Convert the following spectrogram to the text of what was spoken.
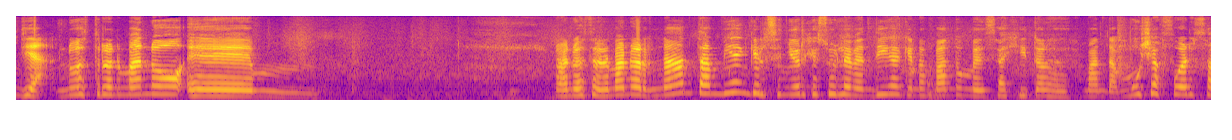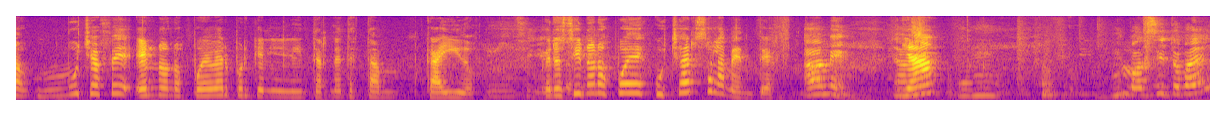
Ya, nuestro hermano, eh, a nuestro hermano Hernán también, que el Señor Jesús le bendiga, que nos manda un mensajito, nos manda mucha fuerza, mucha fe. Él no nos puede ver porque el internet está caído, Sí, pero sí no nos puede escuchar solamente. Amén. ¿Ya? Amén. Un, un pancito para él.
